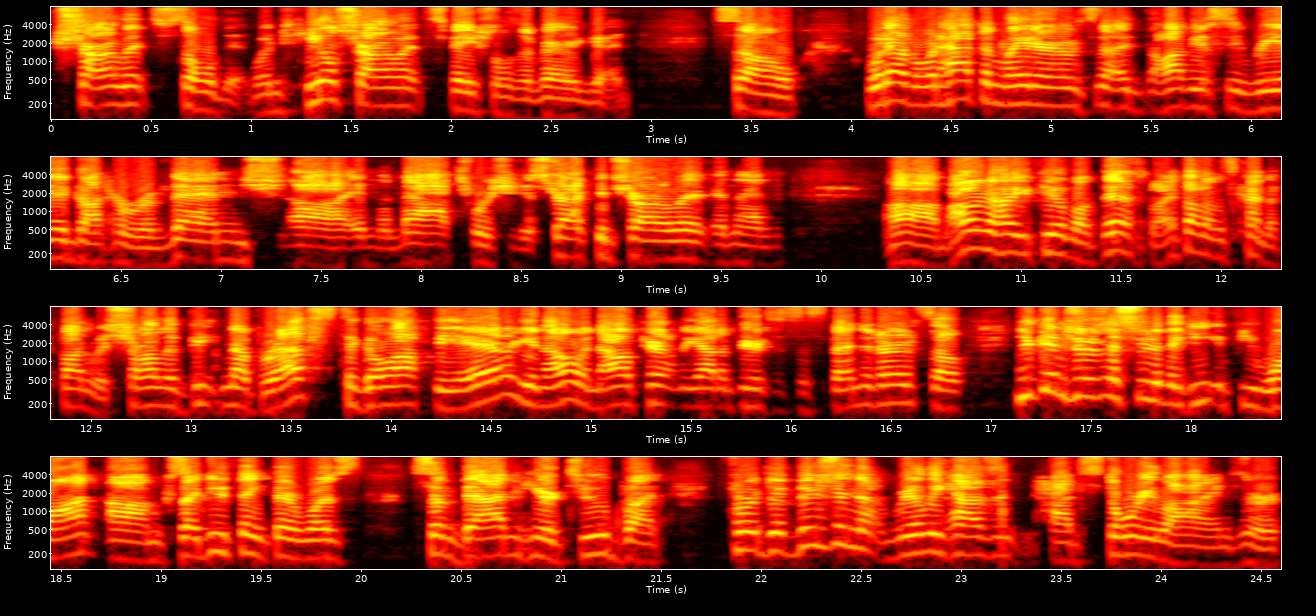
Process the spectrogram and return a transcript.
Charlotte sold it. When heel Charlotte's facials are very good. So whatever. What happened later was obviously Rhea got her revenge uh, in the match where she distracted Charlotte, and then um, I don't know how you feel about this, but I thought it was kind of fun with Charlotte beating up refs to go off the air, you know, and now apparently Adam Pearce has suspended her. So you can transition to the Heat if you want, because I do think there was some bad in here too. But for a division that really hasn't had storylines or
